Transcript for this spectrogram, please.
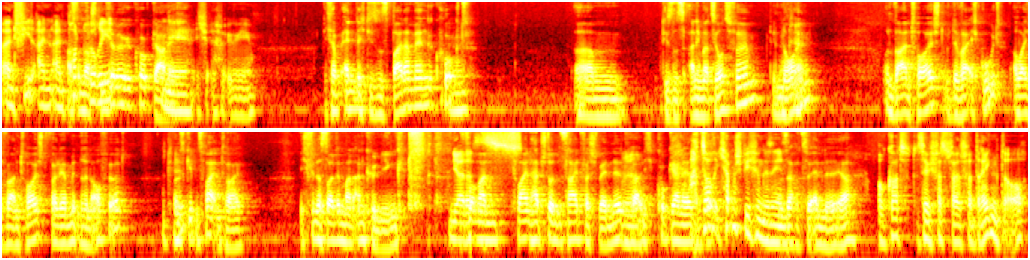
ein, viel, ein, ein Hast du noch Potpourri. Spielfilme geguckt? Gar nicht. Nee, ich irgendwie. Ich habe endlich diesen Spider-Man geguckt. Ähm, diesen Animationsfilm, den neuen. Und war enttäuscht. Und Der war echt gut, aber ich war enttäuscht, weil der mittendrin aufhört. Und es gibt einen zweiten Teil. Ich finde, das sollte man ankündigen. Ja, bevor man zweieinhalb Stunden Zeit verschwendet, weil ich gucke gerne Ach doch, ich habe einen Spielfilm gesehen. Sache zu Ende, ja. Oh Gott, das habe ich fast ver- verdrängt auch.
